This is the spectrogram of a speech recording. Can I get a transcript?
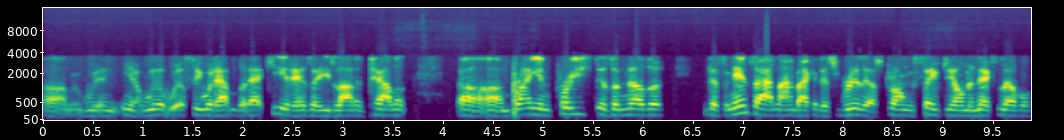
Um, when you know we'll we'll see what happens, but that kid has a lot of talent. Uh, um, Brian Priest is another that's an inside linebacker that's really a strong safety on the next level.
